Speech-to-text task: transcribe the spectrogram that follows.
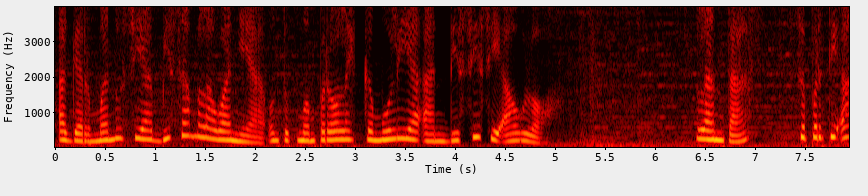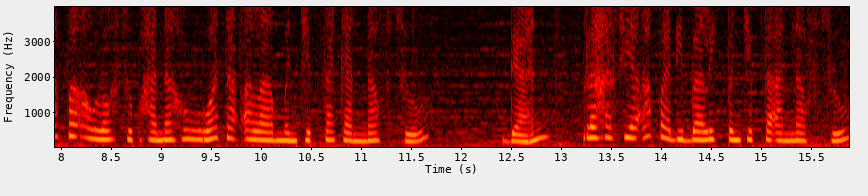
agar manusia bisa melawannya untuk memperoleh kemuliaan di sisi Allah. Lantas, seperti apa Allah Subhanahu wa Ta'ala menciptakan nafsu? Dan, rahasia apa di balik penciptaan nafsu?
